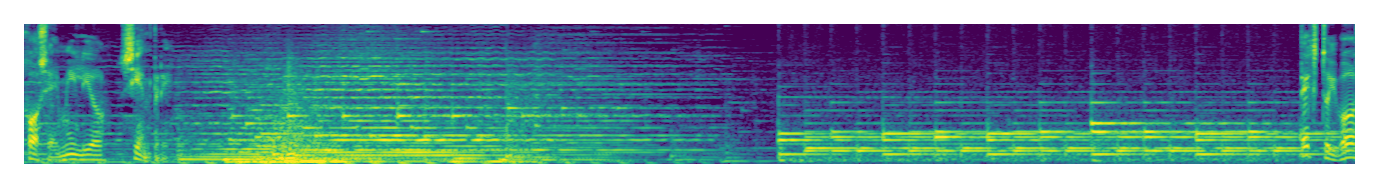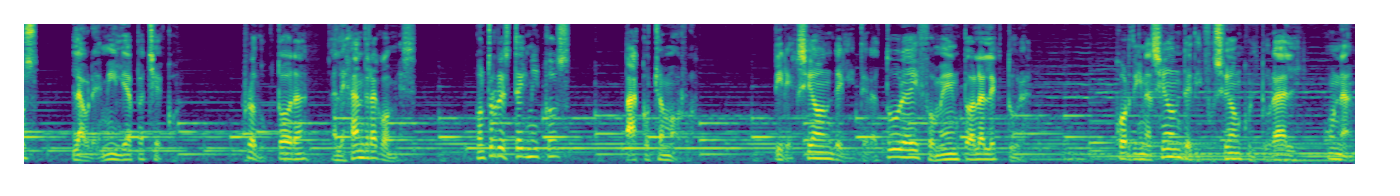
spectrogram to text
José Emilio siempre. Texto y voz, Laura Emilia Pacheco. Productora, Alejandra Gómez. Controles técnicos, Paco Chamorro. Dirección de Literatura y Fomento a la Lectura. Coordinación de Difusión Cultural, UNAM.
